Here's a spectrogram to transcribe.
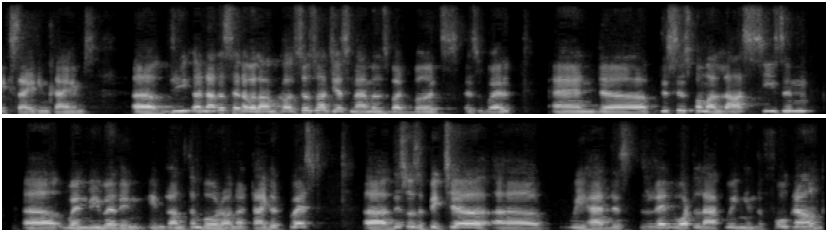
exciting times uh, the another set of alarm calls so it's not just mammals but birds as well and uh, this is from our last season uh, when we were in, in Ranthambore on a tiger quest. Uh, this was a picture, uh, we had this red wattle lapwing in the foreground,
